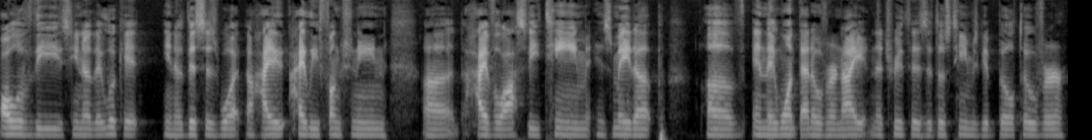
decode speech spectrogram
all of these. You know, they look at you know this is what a high, highly functioning, uh, high velocity team is made up of, and they want that overnight. And the truth is that those teams get built over,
